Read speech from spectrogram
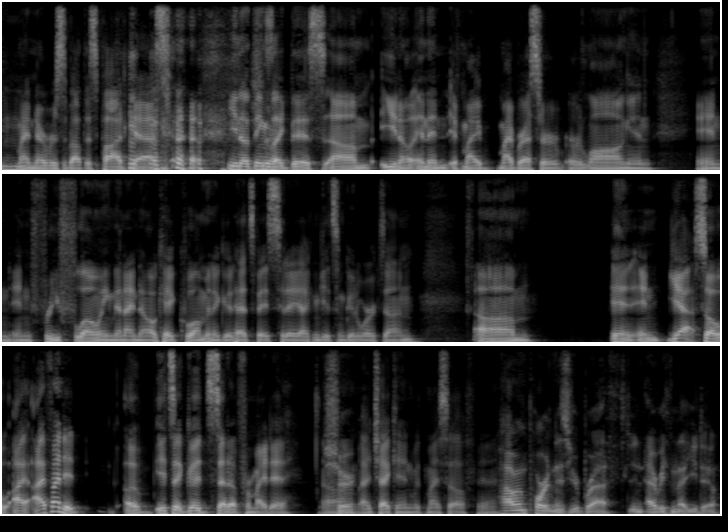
am I nervous about this podcast? you know, things Sure. like this. Um, you know, and then if my my breaths are, are long and and and free flowing, then I know, okay, cool, I'm in a good headspace today. I can get some good work done. Um, and and yeah, so I I find it a, it's a good setup for my day. Um, Sure. I check in with myself. Yeah. How important is your breath in everything that you do?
